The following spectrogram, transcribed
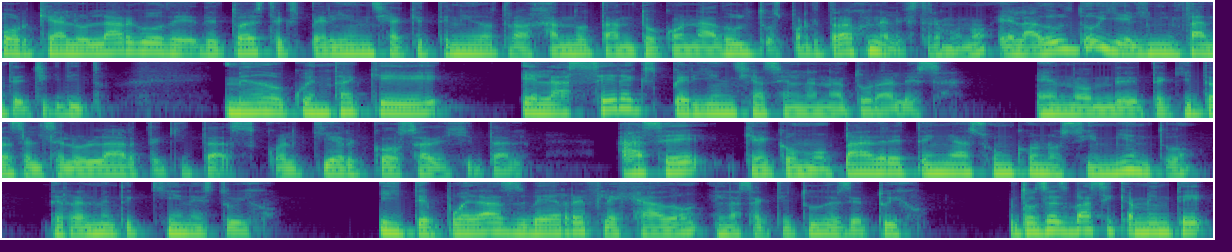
porque a lo largo de, toda esta experiencia que he tenido trabajando tanto con adultos, porque trabajo en el extremo, ¿no? El adulto y el infante chiquitito, me he dado cuenta que el hacer experiencias en la naturaleza, en donde te quitas el celular, te quitas cualquier cosa digital, hace que como padre tengas un conocimiento de realmente quién es tu hijo y te puedas ver reflejado en las actitudes de tu hijo. Entonces, básicamente,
